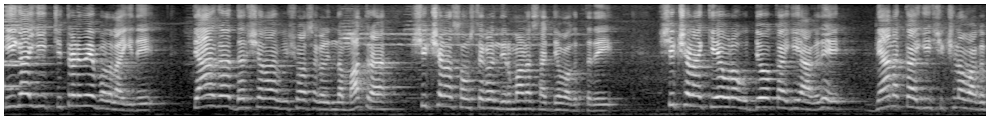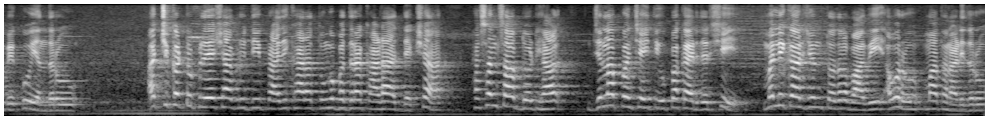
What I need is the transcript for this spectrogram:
ಹೀಗಾಗಿ ಚಿತ್ರಣವೇ ಬದಲಾಗಿದೆ. ತ್ಯಾಗ, ದರ್ಶನ, ವಿಶ್ವಾಸಗಳಿಂದ ಮಾತ್ರ ಶಿಕ್ಷಣ ಸಂಸ್ಥೆಗಳ ನಿರ್ಮಾಣ ಸಾಧ್ಯವಾಗುತ್ತದೆ. ಶಿಕ್ಷಣ ಕೇವಲ ಉದ್ಯೋಗಕ್ಕಾಗಿ ಆಗದೆ ಜ್ಞಾನಕ್ಕಾಗಿ ಶಿಕ್ಷಣವಾಗಬೇಕು ಎಂದರು. ಅಚ್ಚುಕಟ್ಟು ಪ್ರದೇಶಾಭಿವೃದ್ಧಿ ಪ್ರಾಧಿಕಾರ ತುಂಗಭದ್ರಾ ಕಾಡಾ ಅಧ್ಯಕ್ಷ ಹಸನ್ ಸಾಬ್ ದೋಟಿಯಾಳ್ ಜಿಲ್ಲಾ ಪಂಚಾಯಿತಿ ಉಪ ಕಾರ್ಯದರ್ಶಿ ಮಲ್ಲಿಕಾರ್ಜುನ್ ತೊದಲಬಾವಿ ಅವರು ಮಾತನಾಡಿದರು.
